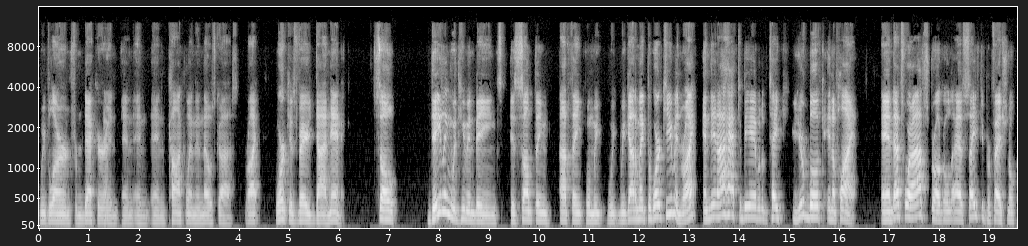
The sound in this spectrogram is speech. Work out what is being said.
we've learned from Dekker and and and and Conklin and those guys, right? Work is very dynamic. So dealing with human beings is something I think when we we, we got to make the work human, right? And then I have to be able to take your book and apply it. And that's where I've struggled as safety professional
